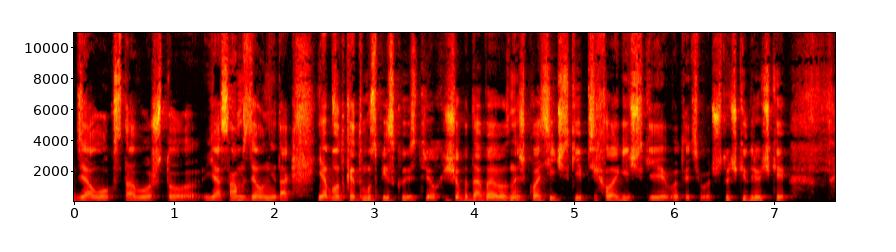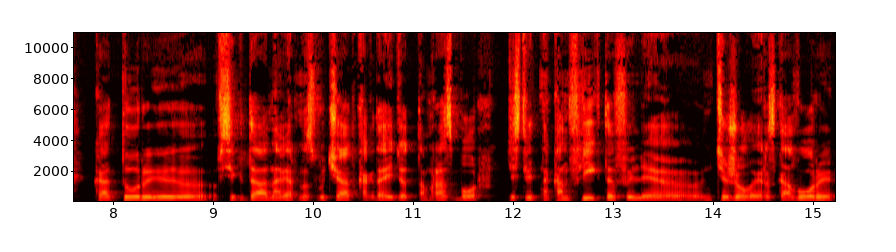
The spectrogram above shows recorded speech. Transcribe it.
диалог с того, что я сам сделал не так. Я бы вот к этому списку из трех еще бы добавил, знаешь, классические психологические вот эти вот штучки-дрючки, которые всегда, наверное, звучат, когда идет там разбор действительно конфликтов или э, тяжелые разговоры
